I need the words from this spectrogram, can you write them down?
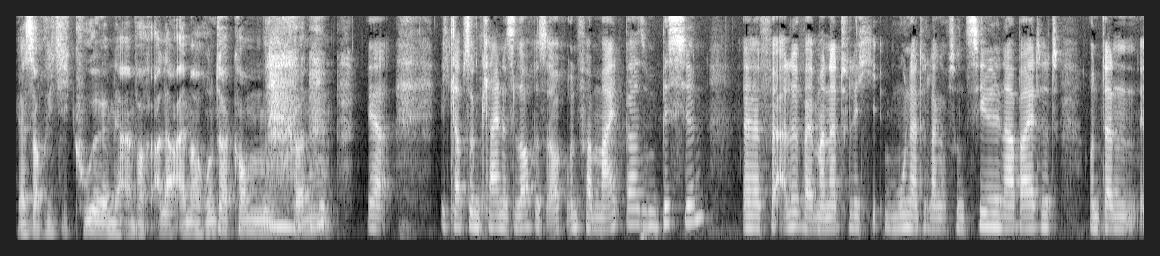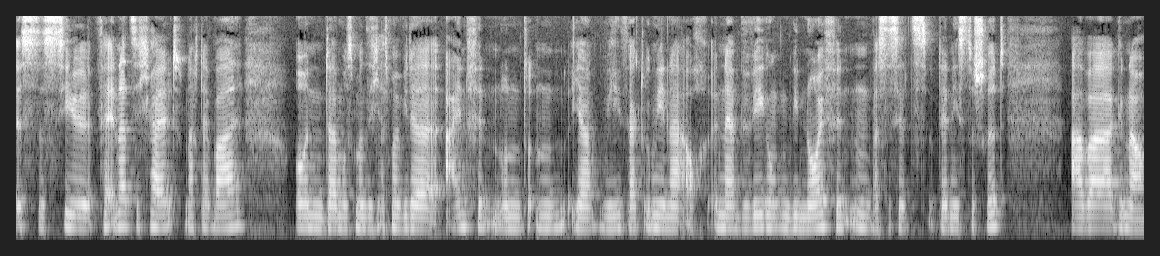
wäre es auch richtig cool, wenn wir einfach alle einmal runterkommen können. ja, ich glaube, so ein kleines Loch ist auch unvermeidbar, so ein bisschen äh, für alle, weil man natürlich monatelang auf so ein Ziel hinarbeitet und dann ist das Ziel, verändert sich halt nach der Wahl. Und da muss man sich erstmal wieder einfinden und, und ja, wie gesagt, irgendwie in der, auch in der Bewegung irgendwie neu finden. Was ist jetzt der nächste Schritt? Aber genau,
